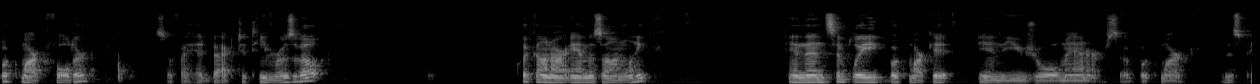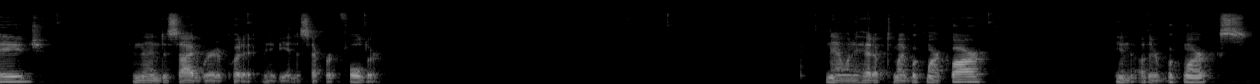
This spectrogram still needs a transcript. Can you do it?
bookmark folder. So if I head back to Team Roosevelt, click on our Amazon link, and then simply bookmark it in the usual manner. So bookmark this page, and then decide where to put it, maybe in a separate folder. Now when I head up to my bookmark bar, in other bookmarks,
